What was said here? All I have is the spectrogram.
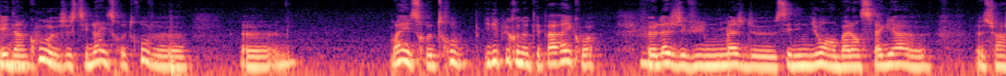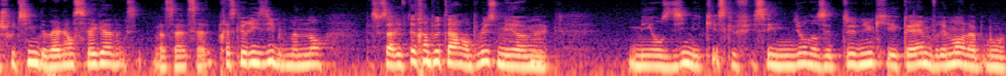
Et d'un mm. coup, euh, ce style-là, il se retrouve. Euh, euh, ouais, il se retrouve. Il est plus connoté pareil, quoi. Mm. là, j'ai vu une image de Céline Dion en Balenciaga sur un shooting de Balenciaga. Donc, c'est bah, ça, presque risible maintenant. Parce que ça arrive peut-être un peu tard en plus, mais. Mais on se dit, mais qu'est-ce que fait Céline Dion dans cette tenue qui est quand même vraiment là. Bon,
